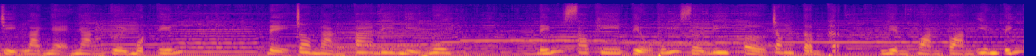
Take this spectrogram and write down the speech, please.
chỉ là nhẹ nhàng cười một tiếng. Để cho nàng ta đi nghỉ ngơi. Đến sau khi tiểu thúy rời đi ở trong tầm thất, liền hoàn toàn yên tĩnh.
